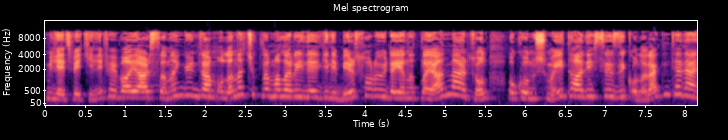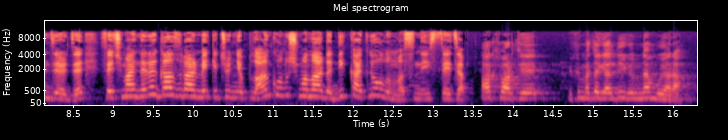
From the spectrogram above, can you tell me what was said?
Milletvekili Fevai Arslan'ın gündem olan açıklamaları ile ilgili bir soruyu da yanıtlayan Mertol, o konuşmayı talihsizlik olarak nitelendirdi. Seçmenlere gaz vermek için yapılan konuşmalarda dikkatli olunmasını istedi. AK Parti hükümete geldiği günden bu yana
